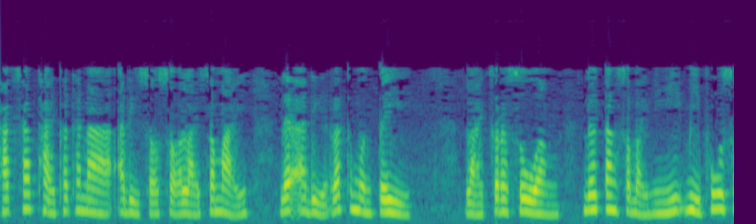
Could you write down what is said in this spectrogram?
พักชาติไทยพัฒนา อดีตสสหลายสมัย และอดีตรัฐมนตรี หลายกระทรวง เลือกตั้งสมัยนี้มีผู้ส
